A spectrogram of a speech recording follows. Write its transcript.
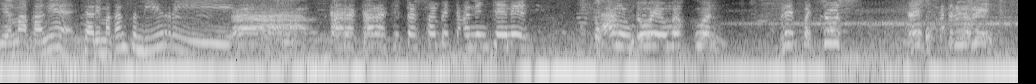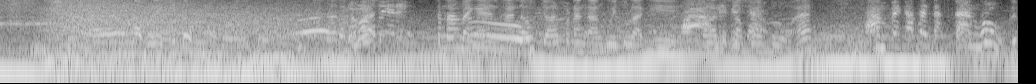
Ya makannya cari makan sendiri. Ah, gara-gara kita sampai tanin kene. Ang duwe umakuan. Beli pecus. Wes, kata lagi. Enggak boleh gitu. Nunggu sini. Kita pengen dulu. Anda jangan pernah ganggu itu lagi. Ah, Apalagi bisa. sampai itu, eh? Sampai kapan tak ganggu. Lebih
